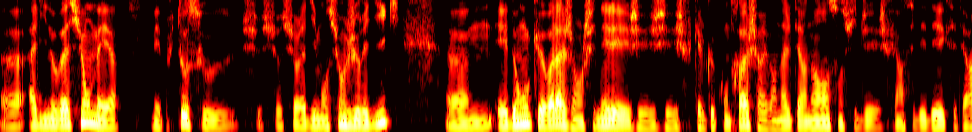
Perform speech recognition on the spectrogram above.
euh, à l'innovation, mais mais plutôt sous, sur, sur la dimension juridique. Euh, et donc voilà, j'ai enchaîné, j'ai fait quelques contrats, je suis arrivé en alternance, ensuite j'ai fait un CDD, etc.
